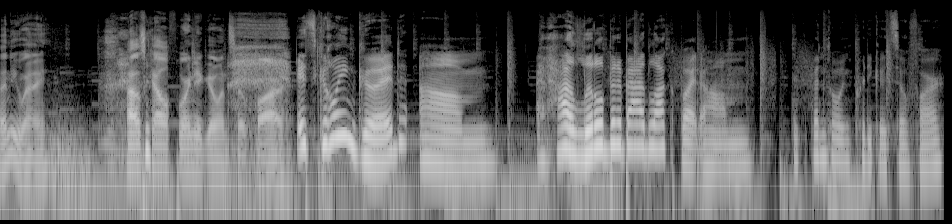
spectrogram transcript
Anyway, how's California going so far? It's going good. Um, I've had a little bit of bad luck, but um, it's been going pretty good so far.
